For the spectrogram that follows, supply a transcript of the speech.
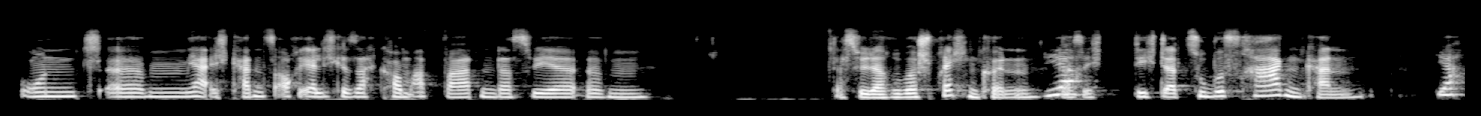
und ähm, ja, ich kann es auch ehrlich gesagt kaum abwarten, dass wir, ähm, dass wir darüber sprechen können, Ja. dass ich dich dazu befragen kann. Ja.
